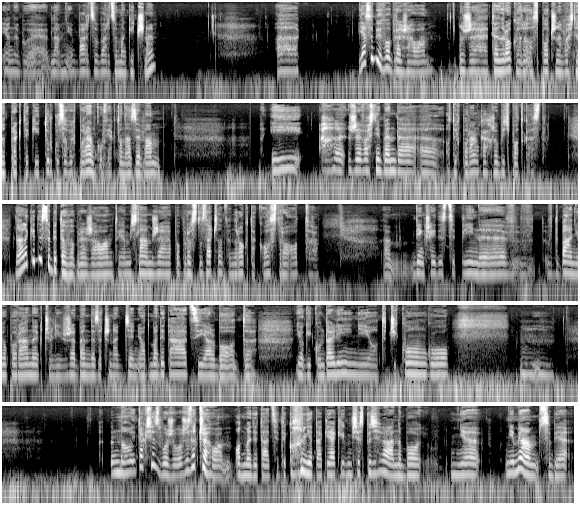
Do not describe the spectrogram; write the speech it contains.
I one były dla mnie bardzo, bardzo magiczne. E, Ja sobie wyobrażałam, że ten rok rozpocznę właśnie od praktyki turkusowych poranków, jak to nazywam. I e, że właśnie będę e, o tych porankach robić podcast. No ale kiedy sobie to wyobrażałam, to ja myślałam, że po prostu zacznę ten rok tak ostro od większej dyscypliny w, w- dbaniu o poranek, czyli że będę zaczynać dzień od medytacji albo od e, jogi kundalini, od chikungu. Mm. No i tak się złożyło, że zaczęłam od medytacji, tylko nie tak, jak bym się spodziewała, no bo nie, nie miałam sobie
